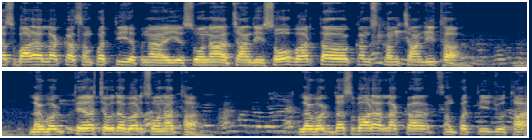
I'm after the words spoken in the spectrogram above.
दस बारह लाख का संपत्ति अपना ये सोना चांदी सौ भर था और कम से कम चांदी था। लगभग तेरह चौदह भर सोना था। लगभग दस बारह लाख का संपत्ति जो था।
